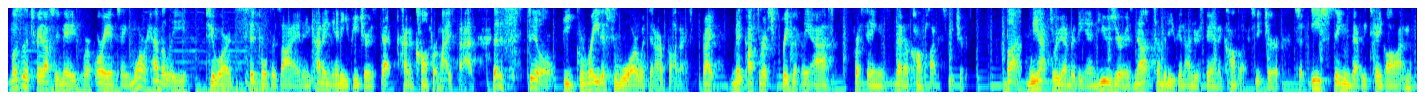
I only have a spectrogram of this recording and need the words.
Most of the trade-offs we made were orienting more heavily towards simple design and cutting any features that kind of compromise that. That is still the greatest war within our product, right? Customers frequently ask for things that are complex features. But we have to remember the end user is not somebody who can understand a complex feature. So each thing that we take on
